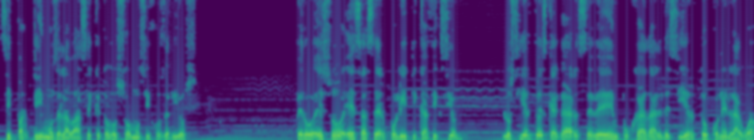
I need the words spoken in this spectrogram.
si partimos de la base que todos somos hijos de Dios? Pero eso es hacer política ficción. Lo cierto es que Agar se ve empujada al desierto con el agua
